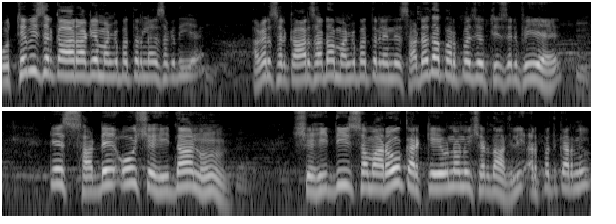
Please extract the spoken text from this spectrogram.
ਉੱਥੇ ਵੀ ਸਰਕਾਰ ਆ ਕੇ ਮੰਗ ਪੱਤਰ ਲੈ ਸਕਦੀ ਹੈ। ਅਗਰ ਸਰਕਾਰ ਸਾਡਾ ਮੰਗ ਪੱਤਰ ਲੈਂਦੇ, ਸਾਡਾ ਤਾਂ ਪਰਪਸ ਉੱਥੇ ਸਿਰਫ ਇਹ ਹੈ ਕਿ ਸਾਡੇ ਉਹ ਸ਼ਹੀਦਾਂ ਨੂੰ ਸ਼ਹੀਦੀ ਸਮਾਰੋਹ ਕਰਕੇ ਉਹਨਾਂ ਨੂੰ ਸ਼ਰਧਾਂਜਲੀ ਅਰਪਿਤ ਕਰਨੀ,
